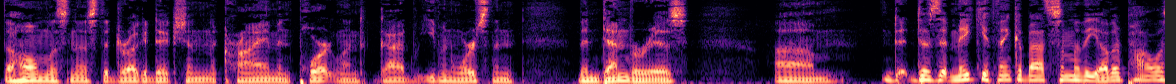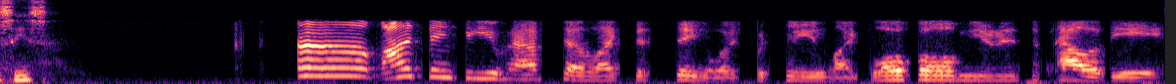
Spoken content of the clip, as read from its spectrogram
the homelessness, the drug addiction, the crime in Portland, God, even worse than than Denver is. Um, D- does it make you think about some of the other policies? Um, I think you have to like distinguish between like local municipality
